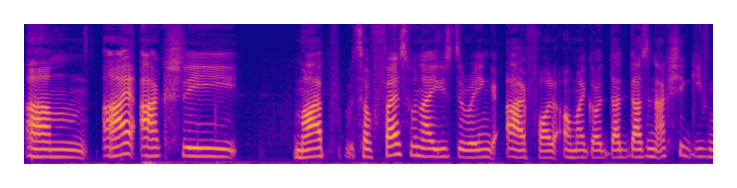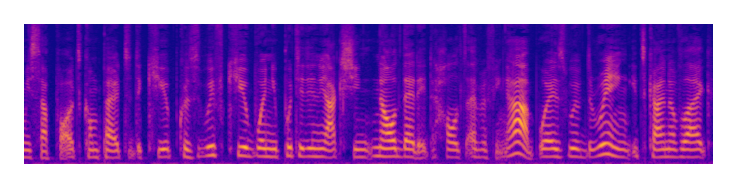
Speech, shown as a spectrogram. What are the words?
Um, I actually my so first when I used the ring, I thought, oh my god, that doesn't actually give me support compared to the cube because with cube when you put it in, you actually know that it holds everything up. Whereas with the ring, it's kind of like,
